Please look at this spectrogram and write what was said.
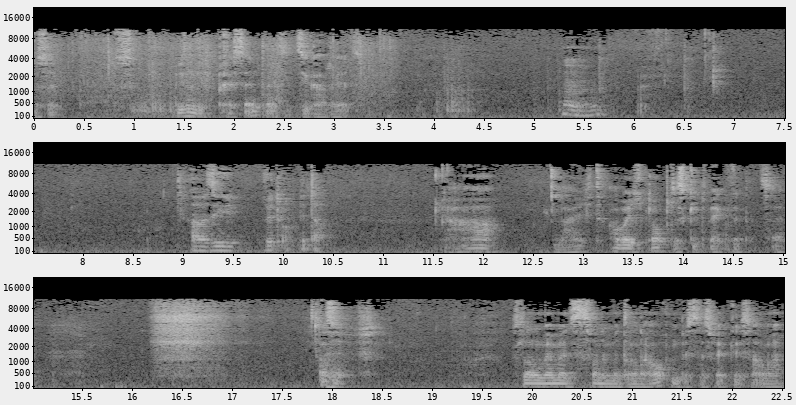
Also, ist wesentlich präsenter als die Zigarre jetzt. Mhm. Aber sie wird auch bitter. Ja, leicht. Aber ich glaube, das geht Zeit. Also, solange wenn wir jetzt zwar nicht mehr dran rauchen, bis das weg ist, aber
